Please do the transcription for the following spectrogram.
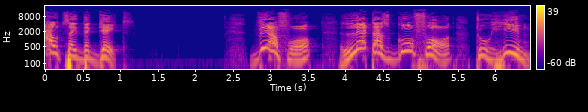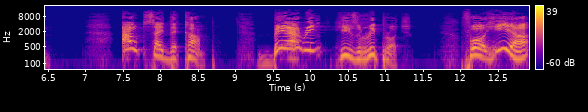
outside the gate. Therefore, let us go forth to him outside the camp, bearing his reproach. For here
